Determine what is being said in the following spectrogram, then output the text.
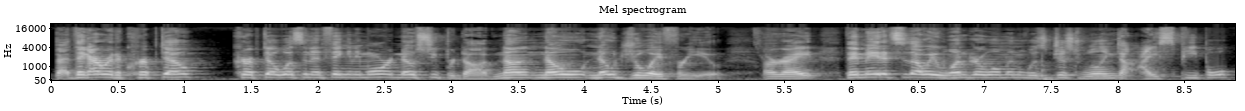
bad. They got rid of Krypto. Krypto wasn't a thing anymore. No Superdog. No, no, no joy for you. All right. They made it so that way Wonder Woman was just willing to ice people.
